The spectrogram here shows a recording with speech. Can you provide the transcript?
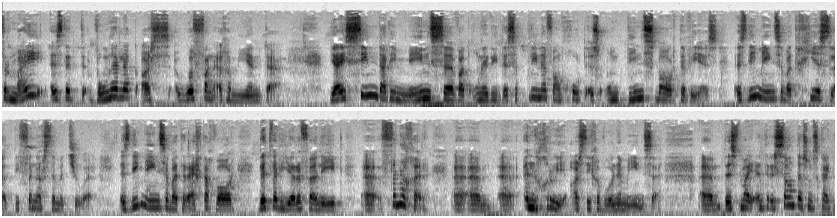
vir my is dit wonderlik as hoof van 'n gemeente. Jy sien dat die mense wat onder die dissipline van God is om diensbaar te wees, is die mense wat geestelik die vinnigste mature. Is die mense wat regtig waar dit wat die Here vir hulle het, uh vinniger uh um uh ingroei as die gewone mense. Um, dis vir my interessant as ons kyk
